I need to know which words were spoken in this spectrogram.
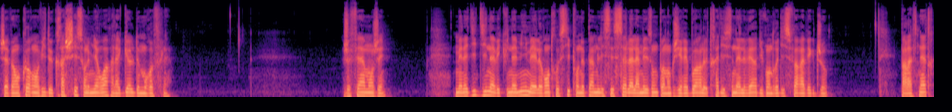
J'avais encore envie de cracher sur le miroir à la gueule de mon reflet. Je fais à manger. Mélodie dîne avec une amie, mais elle rentre aussi pour ne pas me laisser seule à la maison pendant que j'irai boire le traditionnel verre du vendredi soir avec Joe. Par la fenêtre,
